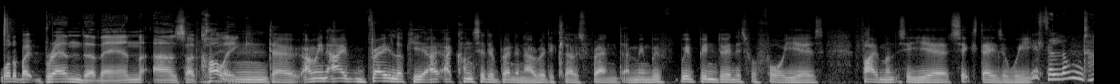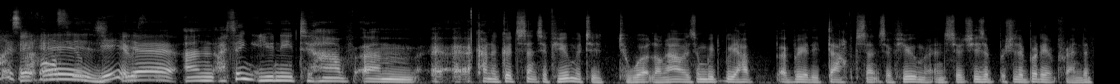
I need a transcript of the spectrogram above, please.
What about Brenda then, as a colleague? Brenda. I mean, I'm very lucky. I, I consider Brenda a really close friend. I mean, we've we've been doing this for four years, five months a year, six days a week. It's a long time. It's it half is. your year. Yeah, and I think you need to have um, a, a, kind of good sense of humour to to work long hours, and we we have a really daft sense of humour, and so she's a she's a brilliant friend, and,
